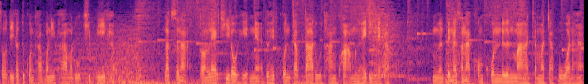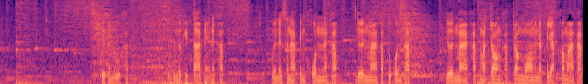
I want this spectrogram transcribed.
สวัสดีครับทุกคนครับ วันนี้พามาดูคลิปนี้ครับ ลักษณะตอนแรกที่เราเห็นเนี่ยต้องให้ทุกคนจับตาดูทางขวามือให้ดีนะครับ เหมือนเป็นลักษณะของคนเดินมาจะมาจับบัวนะฮะช่วยกันดูครับจะขึ้นกระพริบตาไปไหนนะครับ เหมือนลักษณะเป็นคนนะครับ เดินมาครับทุกคนครับ เดินมาครับมาจ้องครับจ้องมองแล้วขยับเข้ามาครับ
